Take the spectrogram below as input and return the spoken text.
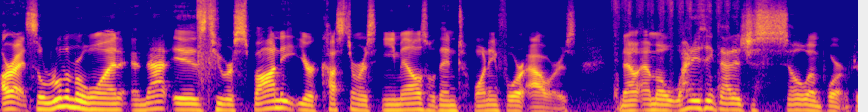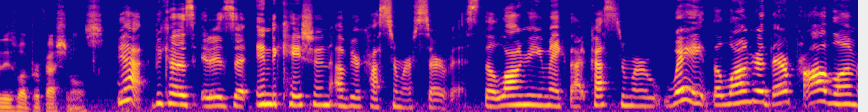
All right, so rule number one, and that is to respond to your customers' emails within 24 hours. Now, Emma, why do you think that is just so important for these web professionals? Yeah, because it is an indication of your customer service. The longer you make that customer wait, the longer their problem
